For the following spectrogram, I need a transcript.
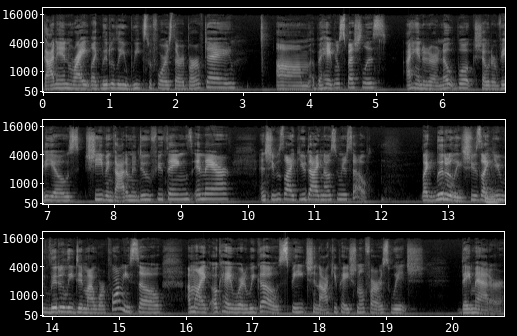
got in right like literally weeks before his third birthday. Um, a behavioral specialist i handed her a notebook showed her videos. She even got him to do a few things in there. And she was like you diagnosed him yourself. Like literally she was like you literally did my work for me. So i'm like okay where do we go? Speech and occupational first which they matter.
